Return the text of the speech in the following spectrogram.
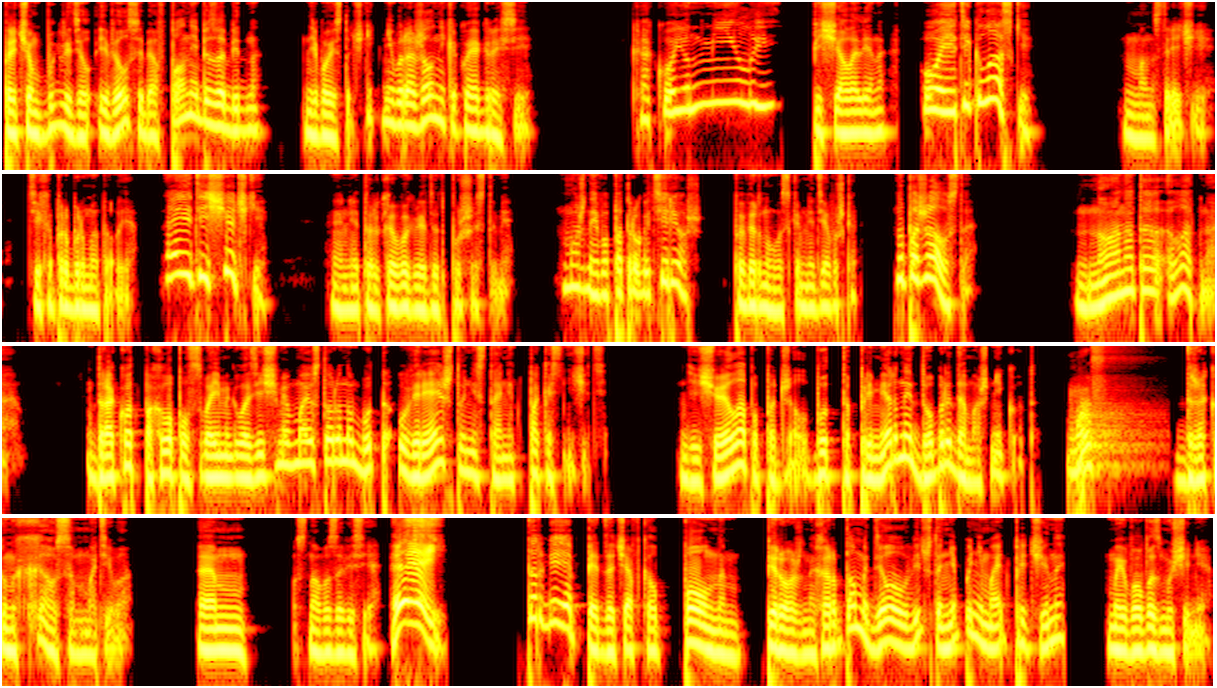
Причем выглядел и вел себя вполне безобидно. Его источник не выражал никакой агрессии. «Какой он милый!» — пищала Лена. «Ой, эти глазки!» «Монстречьи!» — тихо пробормотал я. «А эти щечки!» Они только выглядят пушистыми. «Можно его потрогать, Сереж?» — повернулась ко мне девушка. Ну, пожалуйста!» Но она-то ладно. Дракот похлопал своими глазищами в мою сторону, будто уверяя, что не станет покосничать. Еще и лапу поджал, будто примерный добрый домашний кот. Муф. Дракон хаоса, мать его. Эм... Снова завис я. «Эй!» Торгай опять зачавкал полным пирожных ртом и делал вид, что не понимает причины моего возмущения.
